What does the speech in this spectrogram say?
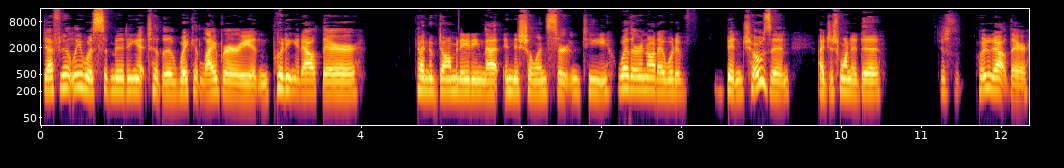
definitely was submitting it to the Wicked Library and putting it out there kind of dominating that initial uncertainty whether or not I would have been chosen. I just wanted to just put it out there.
